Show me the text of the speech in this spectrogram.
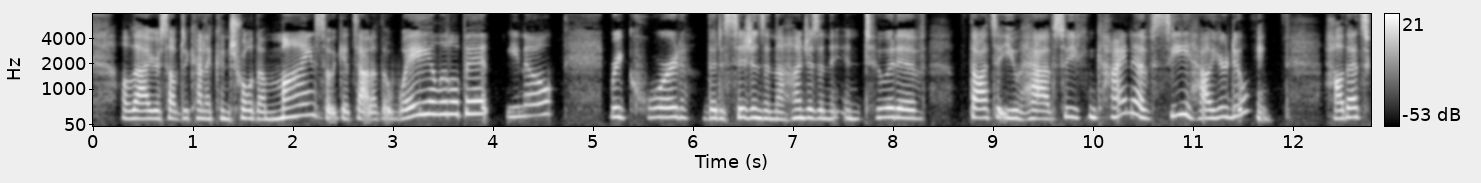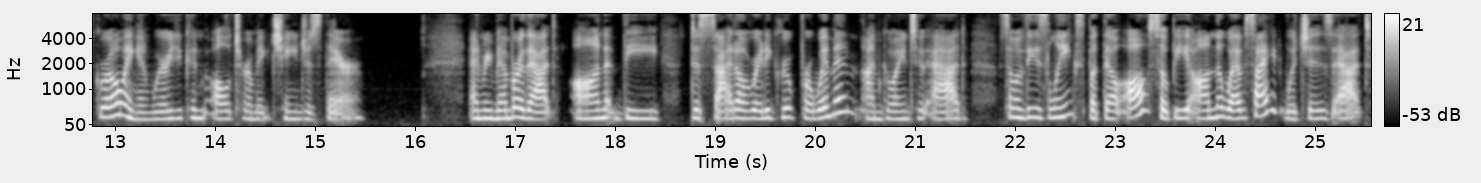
allow yourself to kind of control the mind so it gets out of the way a little bit, you know, record the decisions and the hunches and the intuitive thoughts that you have so you can kind of see how you're doing, how that's growing and where you can alter, make changes there. And remember that on the Decide Already group for women, I'm going to add some of these links, but they'll also be on the website, which is at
